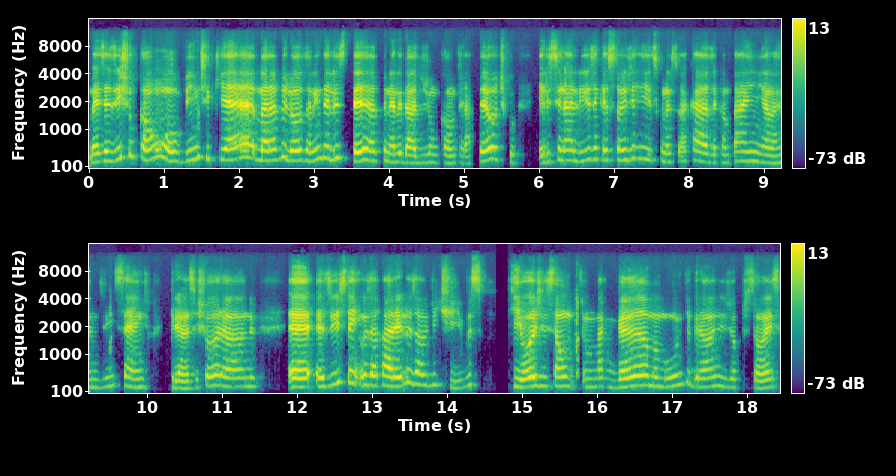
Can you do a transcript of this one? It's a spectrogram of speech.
Mas existe o cão ouvinte que é maravilhoso. Além dele ter a finalidade de um cão terapêutico, ele sinaliza questões de risco na sua casa, campainha, alarme de incêndio, criança chorando. É, existem os aparelhos auditivos, que hoje são uma gama muito grande de opções.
